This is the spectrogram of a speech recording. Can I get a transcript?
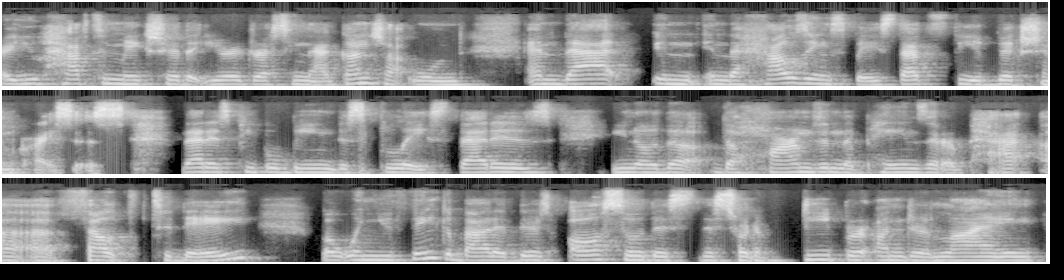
right? You have to make sure that you're addressing that gunshot wound. And that in in the housing space that's the eviction crisis. That is people being displaced. That is you know the the harms and the pains that are uh, uh, felt today. But when you think about it there's also this this sort of deeper underlying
